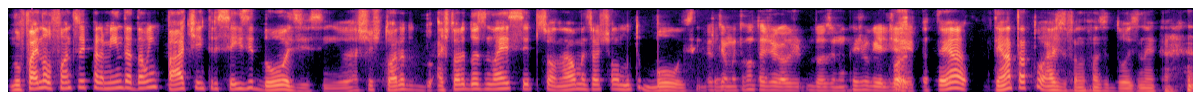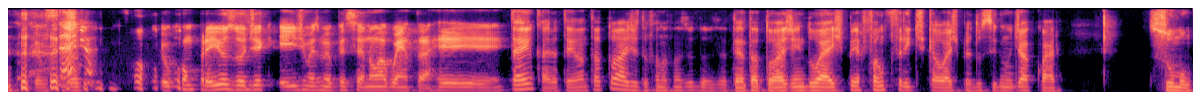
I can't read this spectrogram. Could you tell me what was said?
No Final Fantasy, pra mim, ainda dá um empate entre 6 e 12, assim. Eu acho a história do, a história do 12 não é excepcional, mas eu acho ela muito boa, assim. Eu tenho muita vontade de jogar o 12, eu nunca joguei ele direito. eu tenho, a- tenho a tatuagem do Final Fantasy 12, né, cara? Eu, Sério? eu, eu comprei o Zodiac Age, mas meu PC não aguenta. Hey. Tenho, cara, eu tenho uma tatuagem do Final Fantasy 12. Eu tenho a tatuagem do Esper Fanfrit, que é o Esper do signo de Aquário. Summon,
